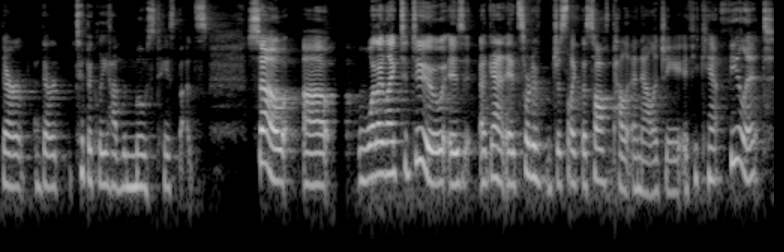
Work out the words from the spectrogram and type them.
They're they're typically have the most taste buds. So uh, what I like to do is again, it's sort of just like the soft palate analogy. If you can't feel it,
